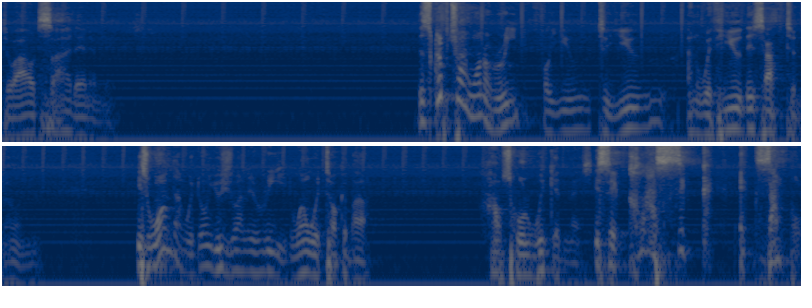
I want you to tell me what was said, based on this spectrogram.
to outside enemies. The scripture I want to read for you, to you, and with you this afternoon is one that we don't usually read when we talk about household wickedness. It's a classic example.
